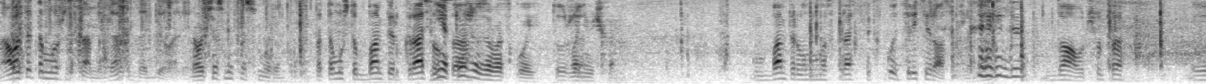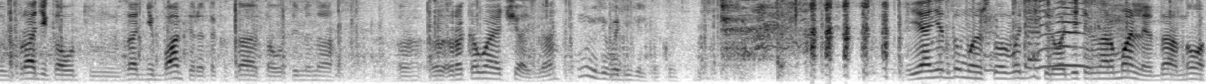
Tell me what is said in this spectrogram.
А вот это мы уже сами, да, туда делали? А вот сейчас мы посмотрим. Потому что бампер красился. Нет, тоже заводской. Тоже. Вонючка. Бампер он у нас красится какой? Третий раз уже. Да, Да, вот что-то Прадика вот э, задний бампер это какая-то вот именно э, э, роковая часть, да? Ну или водитель какой. Я не думаю, что водитель, водитель нормальный, да, но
